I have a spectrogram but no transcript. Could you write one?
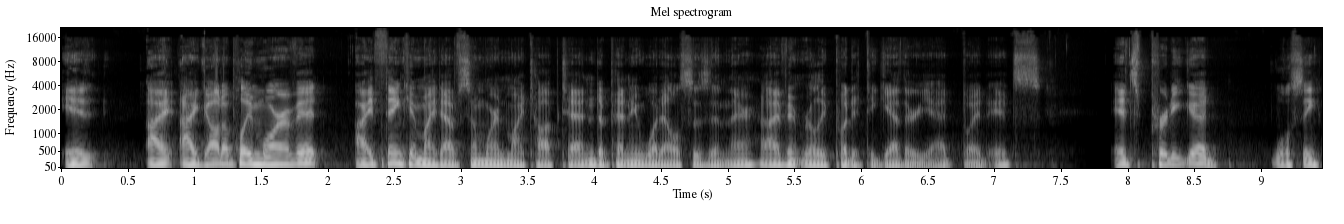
It. I I gotta play more of it. I think it might have somewhere in my top ten, depending what else is in there. I haven't really put it together yet, but it's it's pretty good. We'll see.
